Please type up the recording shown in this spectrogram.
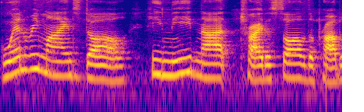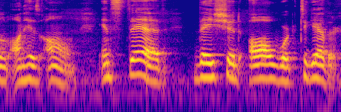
Gwen reminds Dal he need not try to solve the problem on his own. Instead, they should all work together.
